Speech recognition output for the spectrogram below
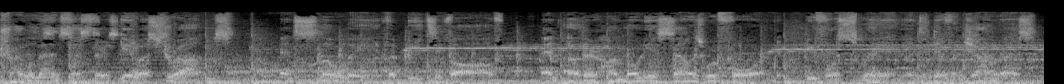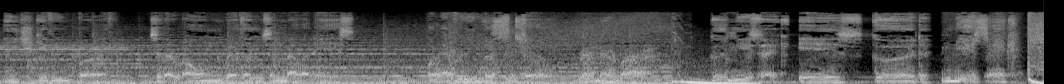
tribal ancestors gave us drums, and slowly the beats evolved, and other harmonious sounds were formed before splitting into different genres, each giving birth to their own rhythms and melodies. Whatever you listen to, remember, good music is good music.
